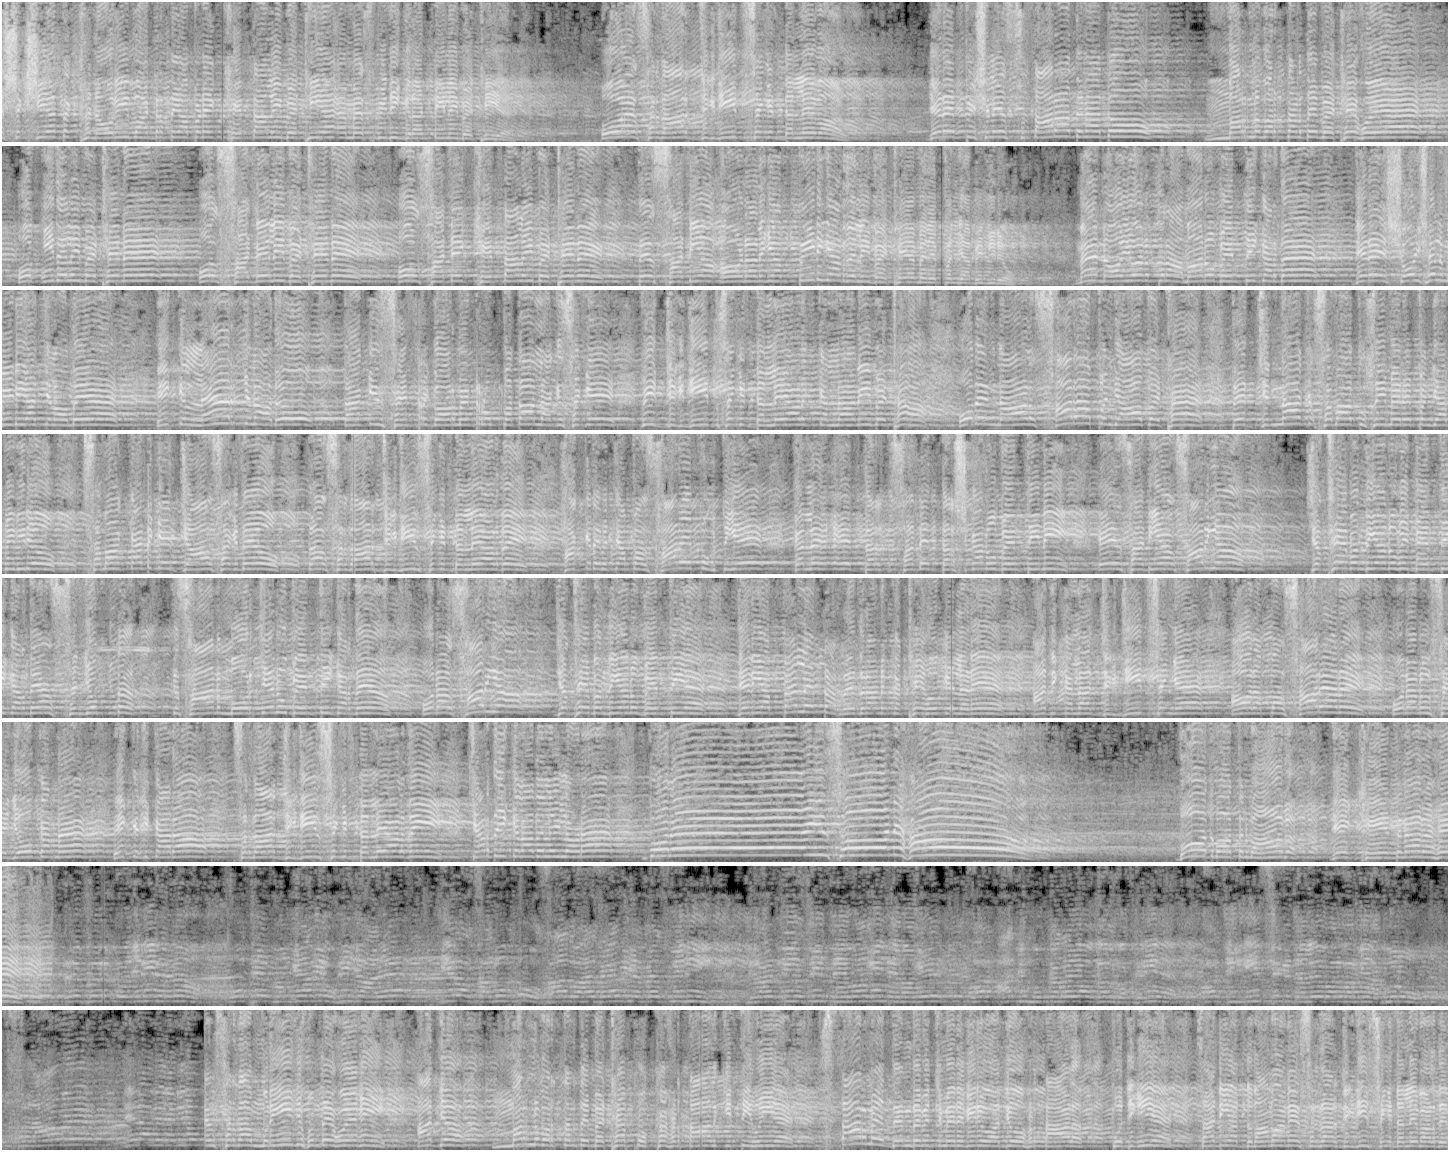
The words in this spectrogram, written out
ਇੱਕ ਸ਼ਖਸੀਅਤ ਖਨੌਰੀ ਬਾਰਡਰ ਤੇ ਆਪਣੇ ਖੇਤਾਂ ਲਈ ਬੈਠੀ ਹੈ ਐਮਐਸਪੀ ਦੀ ਗਾਰੰਟੀ ਲਈ ਬੈਠੀ ਹੈ। ਉਹ ਹੈ ਸਰਦਾਰ ਜਗਜੀਤ ਸਿੰਘ ਡੱਲੇਵਾਲ, ਜਿਹੜੇ ਪਿਛਲੇ 17 ਦਿਨਾਂ ਤੋਂ ਮਰਨ ਵਰਤਣ ਤੇ ਬੈਠੇ ਹੋਏ ਐ ਉਹ ਕਿਹਦੇ ਲਈ ਬੈਠੇ ਨੇ? ਉਹ ਸਾਡੇ ਲਈ ਬੈਠੇ ਨੇ। ਉਹ ਸਾਡੇ ਖੇਤਾਂ ਲਈ ਬੈਠੇ ਨੇ ਤੇ ਸਾਡੀਆਂ ਆਉਣ ਵਾਲੀਆਂ ਪੀੜ੍ਹੀਆਂ ਦੇ ਲਈ ਬੈਠੇ ਆ ਮੇਰੇ ਪੰਜਾਬੀ ਵੀਰੋ। ਮੈਂ ਨੌਜਵਾਨ ਭਰਾਵਾਂ ਨੂੰ ਬੇਨਤੀ ਕਰਦਾ ਜਿਹੜੇ ਸੋਸ਼ਲ ਮੀਡੀਆ ਚਲਾਉਂਦੇ ਆ ਇੱਕ ਲਹਿਰ ਚਲਾ ਦਿਓ ਤਾਂ ਕਿ ਸੈਂਟਰ ਗਵਰਨਮੈਂਟ ਨੂੰ ਪਤਾ ਲੱਗ ਸਕੇ ਵੀ ਜਗਜੀਤ ਸਿੰਘ ਡੱਲੇਵਾਲ ਕੱਲਾ ਨਹੀਂ ਬੈਠਾ। ਉਹਦੇ ਨਾਲ ਸਾਰਾ ਪੰਜਾਬ ਬੈਠਾ ਤੇ ਜਿੰਨਾ ਕੁ ਸਮਾਂ ਤੁਸੀਂ ਮੇਰੇ ਪੰਜਾਬੀ ਵੀਰੋ ਸਮਾਂ ਕੱਢ ਕੇ ਜਾ ਸਕਦੇ ਹੋ, ਤਾਂ ਸਰਦਾਰ ਜਗਜੀਤ ਸਿੰਘ ਡੱਲੇਵਾਲ ਦੇ ਹੱਕ ਦੇ ਵਿੱਚ ਆਪਾਂ ਸਾਰੇ ਭੁਗਤੀਏ। ਕੱਲੇ ਇਹ ਦਰ- ਸਾਡੇ ਦਰਸ਼ਕਾਂ ਨੂੰ ਬੇਨਤੀ ਨਹੀਂ, ਇਹ ਸਾਡੀਆਂ ਸਾਰੀਆਂ ਜਥੇਬੰਦੀਆਂ ਨੂੰ ਵੀ ਬੇਨਤੀ ਕਰਦੇ ਆ ਸੰਯੁਕਤ ਕਿਸਾਨ ਮੋਰਚੇ ਨੂੰ ਬੇਨਤੀ ਕਰਦੇ ਆ ਉਹਨਾਂ ਸਾਰੀਆਂ ਜਥੇਬੰਦੀਆਂ ਨੂੰ ਬੇਨਤੀ ਹੈ, ਜਿਹੜੀਆਂ ਪਹਿਲੇ ਧਰਨੇ ਦੌਰਾਨ ਇਕੱਠੇ ਹੋ ਕੇ ਲੜੇ ਆ ਅੱਜ ਕੱਲਾ ਜਗਜੀਤ ਸਿੰਘ ਹੈ ਔਰ ਆਪਾਂ ਸਾਰਿਆਂ ਨੇ ਉਹਨਾਂ ਨੂੰ ਸਹਿਯੋਗ ਕਰਨਾ ਹੈ। ਇੱਕ ਜਕਾਰਾ ਸਰਦਾਰ ਜਗਜੀਤ ਸਿੰਘ ਡੱਲੇਵਾਲ ਦੀ ਚੜ੍ਹਦੀ ਕਲਾ ਦੇ ਲਈ ਲਾਉਣਾ ਬੋਲੇ ਸੋ ਨਿਹਾਲ ਬਹੁਤ ਬਹੁਤ ਧੰਨਵਾਦ। ਜੇ ਖੇਤ ਨਾ ਰਹੇ ਕੁਝ ਨਹੀਂ ਰਹਿਣਾ ਉੱਥੇ ਮੰਗਿਆ ਵੀ ਉਹੀ ਜਾ ਰਿਹਾ ਜਿਹੜਾ ਸਾਨੂੰ ਭਰੋਸਾ ਦਵਾਇਆ ਸੀਗਾ ਵੀ ਐਮਐਸਪੀ ਦੀ ਗਾਰੰਟੀ ਅਸੀਂ ਦੇਵਾਂਗੇ ਹੀ ਦੇਵਾਂਗੇ ਔਰ ਅੱਜ ਮੁੱਕਰ ਰਹੇ ਆ ਉਹ ਗੱਲ ਵੱਖਰੀ ਹੈ ਪਰ ਜਗਜੀਤ ਸਿੰਘ ਡੱਲੇਵਾਲ ਵਰਗੇ ਆਗੂ ਨੂੰ ਸਲਾਮ ਹੈ ਜਿਹੜਾ ਮੇਰੇ ਵੀਰੋ ਕੈਂਸਰ ਦਾ ਮਰੀਜ਼ ਹੁੰਦੇ ਹੋਏ ਵੀ ਅੱਜ ਮਰਨ ਵਰਤਨ ਤੇ ਬੈਠਾ ਭੁੱਖ ਹੜਤਾਲ ਕੀਤੀ ਹੋਈ ਹੈ। 17ਵੇਂ ਦਿਨ ਦੇ ਵਿੱਚ ਮੇਰੇ ਵੀਰੋ, ਅੱਜ ਉਹ ਹੜਤਾਲ ਪੁੱਜ ਗਈ ਹੈ। ਸਾਡੀਆਂ ਦੁਆਵਾਂ ਨੇ ਸਰਦਾਰ ਜਗਜੀਤ ਸਿੰਘ ਡੱਲੇਵਾਲ ਦੇ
